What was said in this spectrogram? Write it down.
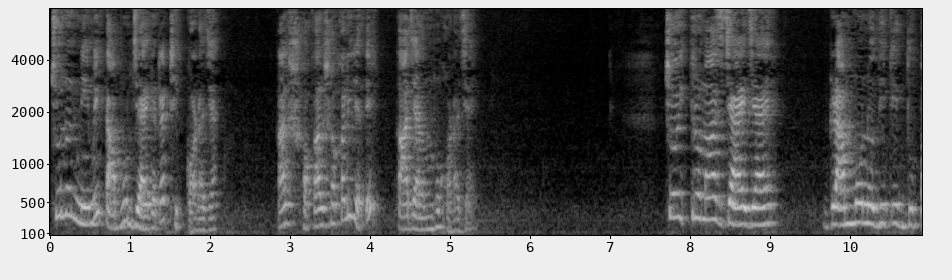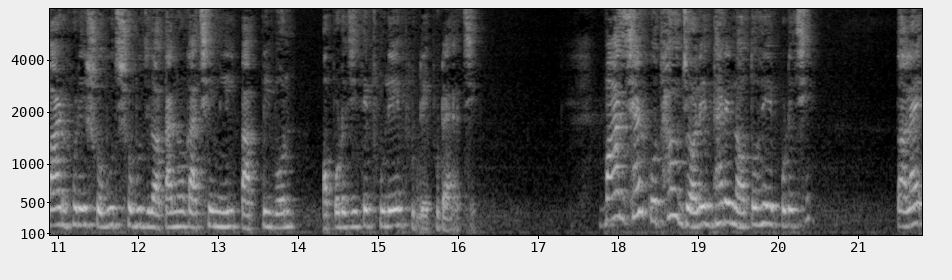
চলুন নেমে তাঁবুর জায়গাটা ঠিক করা যাক। কাল সকাল সকালই যাতে কাজ আরম্ভ করা যায়। চৈত্র মাস যায় যায়, গ্রাম্য নদীটির দুপার ভরে সবুজ সবুজ লতানো গাছে নীল পাপড়ি বন অপরাজিতে ফুলে ফুটে ফুটে আছে। বাঁশঝাড় কোথাও জলের ধারে নত হয়ে পড়েছে। তলায়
